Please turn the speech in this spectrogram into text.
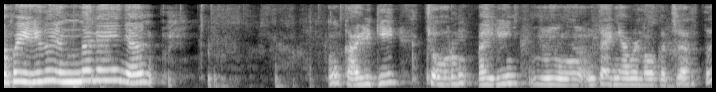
അപ്പോൾ ഇത് ഇന്നലെ ഞാൻ കഴുകി ചോറും അരിയും തേങ്ങാ വെള്ളമൊക്കെ ചേർത്ത്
